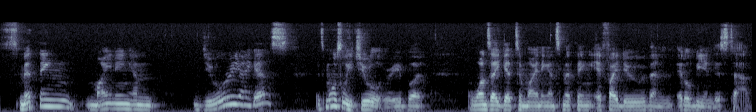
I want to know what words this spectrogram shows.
smithing, mining, and jewelry, I guess. It's mostly jewelry, but once I get to mining and smithing, if I do, then it'll be in this tab.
